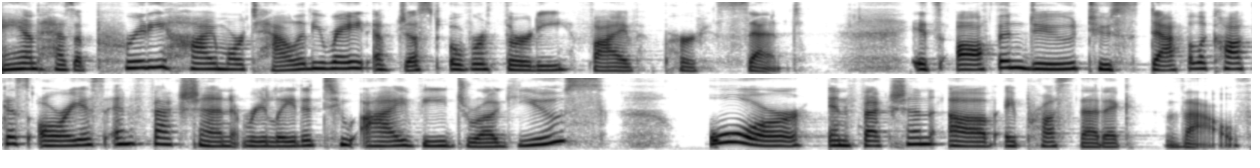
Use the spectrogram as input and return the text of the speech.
and has a pretty high mortality rate of just over 35%. It's often due to Staphylococcus aureus infection related to IV drug use or infection of a prosthetic valve.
